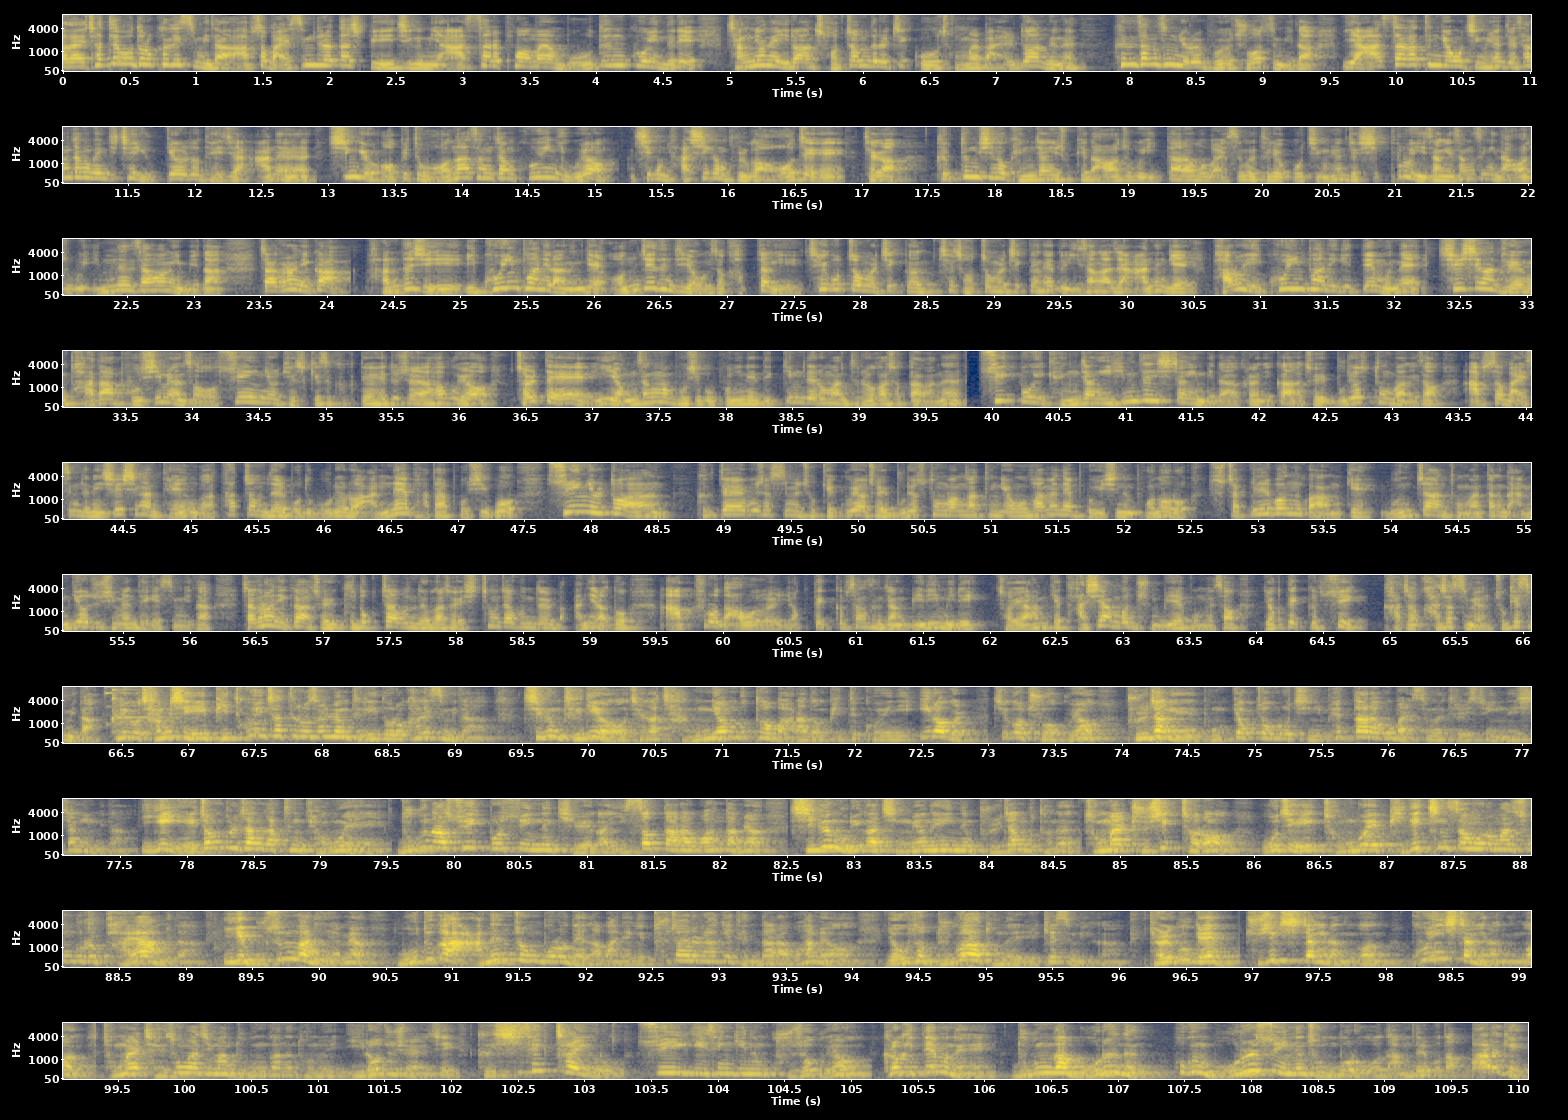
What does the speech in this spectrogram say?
자, 다시 차트 보도록 하겠습니다. 앞서 말씀드렸다시피 지금 이 아스타를 포함하여 모든 코인들이 작년에 이러한 저점들을 찍고 정말 말도 안 되는 큰 상승률을 보여주었습니다. 이 아스타 같은 경우 지금 현재 상장된 지 채 6개월도 되지 않은 신규 업비트 원화 상장 코인이고요. 지금 다시금 불과 어제 제가 급등 신호 굉장히 좋게 나와주고 있다라고 말씀을 드렸고 지금 현재 10% 이상의 상승이 나와주고 있는 상황입니다. 자, 그러니까 반드시 이 코인판이라는 게 언제든지 여기서 갑자기 최고점을 찍든 최저점을 찍든 해도 이상하지 않은 게 바로 이 코인판이기 때문에 실시간 대응 받아 보시면서 수익률 계속해서 극대화해 두셔야 하고요. 절대 이 영상만 보시고 본인의 느낌대로만 들어가셨다가는 수익 보기 굉장히 힘든 시장입니다. 그러니까 저희 무료 소통방에서 앞서 말씀드린 실시간 대응과 타점들 모두 무료로 안내 받아 보시고 수익률 또한 극대화해 보셨으면 좋겠고요. 저희 무료 소통방 같은 경우 화면에 보이시는 번호로 숫자 1번과 함께 문자 한 통만 딱 남겨주시면 되겠습니다. 자, 그러니까 저희 구독자분들과 저희 시청자분들만이라도 앞으로 나올 역대급 상승장 미리미리 저희와 함께 다시 한번 준비해 보면서 역대급 수익 가져가셨으면 좋겠습니다. 그리고 잠시 비트코인 차트로 설명드리도록 하겠습니다. 지금 드디어 제가 작년부터 말하던 비트코인이 1억을 찍어 주었고요. 불장에 본격적으로 진입했다라고 말씀을 드릴 수 있는 시장입니다. 이게 예전 불장 같은 경우에 누구나 수익 볼 수 있는 기회가 있었다라고 한다면 지금 우리가 직면해 있는 불장부터는 정말 주식처럼 오직 정보의 비대칭성으로만 승부를 봐야 합니다. 이게 무슨 말이냐면 모두가 아는 정보로 내가 만약에 투자를 하게 된다라고 하면 여기서 누가 돈을 잃겠습니까? 결국엔 주식 시장이라는 건 코인 시장이라는 건 정말 죄송하지만 누군가는 돈을 잃어주셔야지 그 시색 차익으로 수익이 생기는 구조고요. 그렇기 때문에 누군가 모르는 혹은 모를 수 있는 정보로 남들보다 빠르게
